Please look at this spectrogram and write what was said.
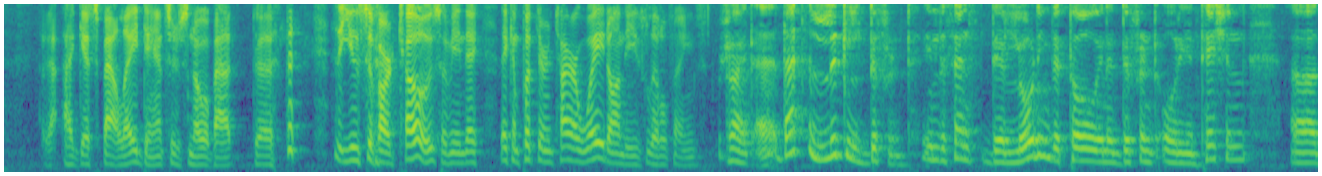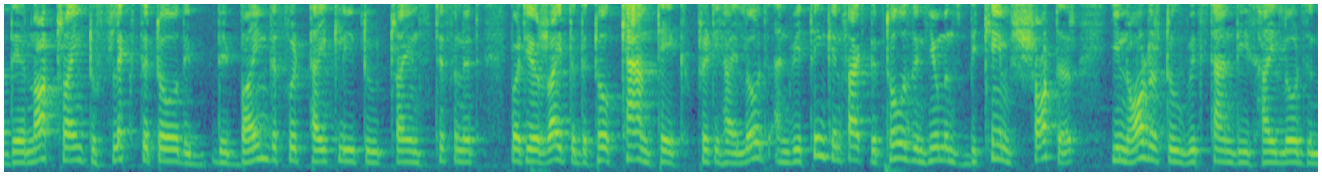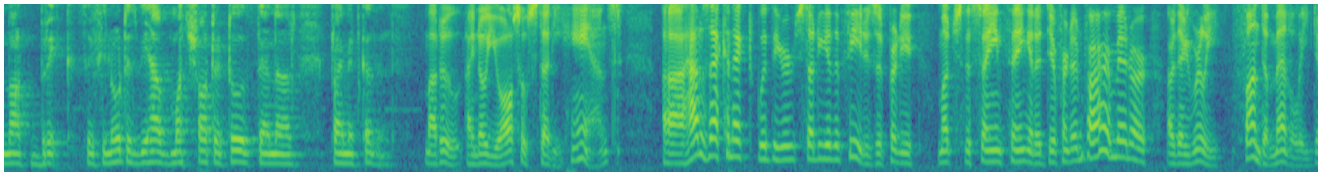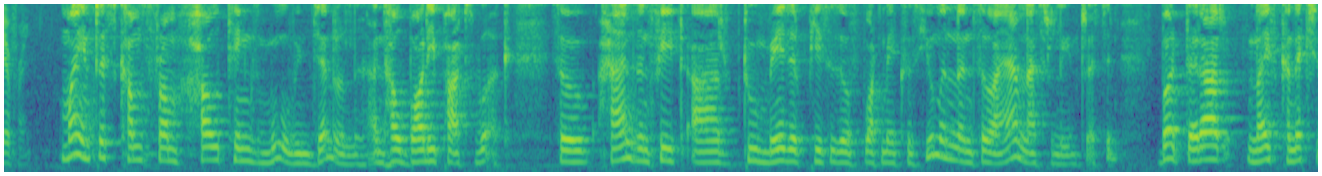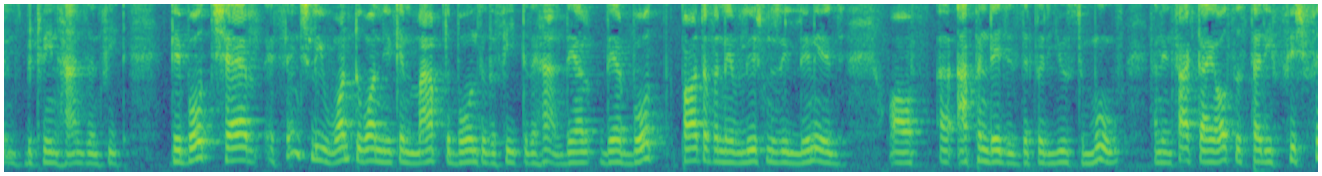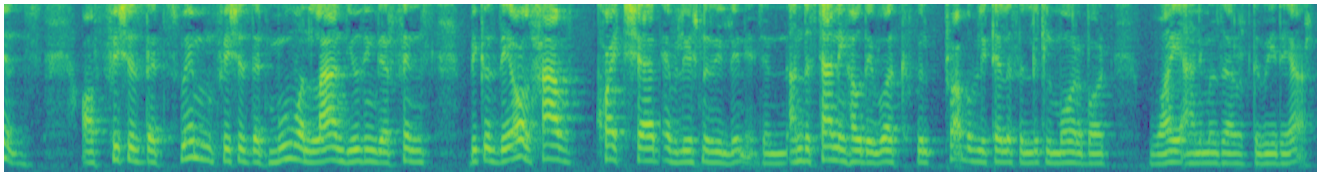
I guess ballet dancers know about uh, the use of our toes. I mean, they, they can put their entire weight on these little things. Right. Uh, that's a little different in the sense they're loading the toe in a different orientation. Uh, they're not trying to flex the toe, they, they bind the foot tightly to try and stiffen it. But you're right that the toe can take pretty high loads, and we think, in fact, the toes in humans became shorter in order to withstand these high loads and not break. So, if you notice, we have much shorter toes than our primate cousins. Madhu, I know you also study hands. Uh, how does that connect with your study of the feet? Is it pretty much the same thing in a different environment, or are they really fundamentally different? my interest comes from how things move in general and how body parts work. So, hands and feet are two major pieces of what makes us human, and so I am naturally interested. But there are nice connections between hands and feet. They both share essentially one to one. You can map the bones of the feet to the hand. They are they are both part of an evolutionary lineage of uh, appendages that were used to move. And in fact, I also study fish fins of fishes that swim, fishes that move on land using their fins, because they all have quite shared evolutionary lineage. And understanding how they work will probably tell us a little more about why animals are the way they are.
